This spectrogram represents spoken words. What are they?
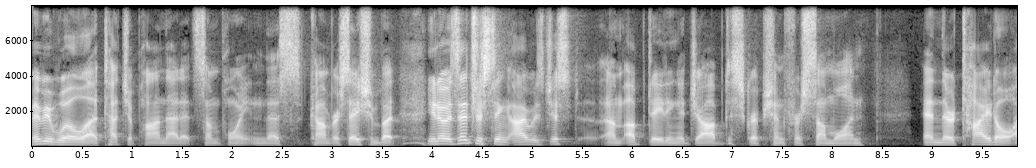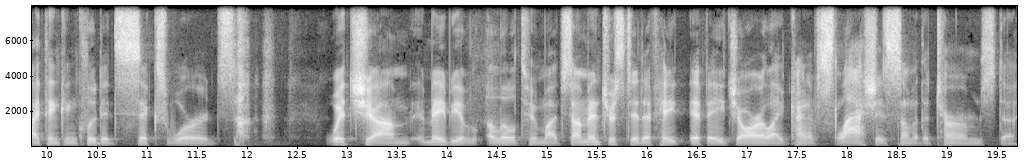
maybe we'll uh, touch upon that at some point in this conversation. But you know, it's interesting. I was just um, updating a job description for someone, and their title I think included six words. which um, it may be a, a, little too much. So I'm interested if if HR like kind of slashes some of the terms to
